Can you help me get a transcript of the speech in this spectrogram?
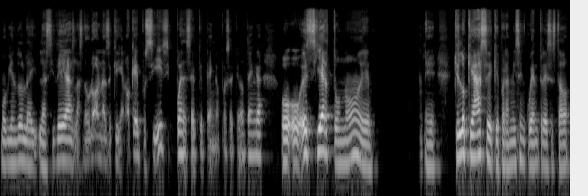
moviendo las ideas, las neuronas, de que digan, ok, pues sí, sí puede ser que tenga, puede ser que no tenga, o, es cierto, ¿no? Eh, eh, qué es lo que hace que para mí se encuentre ese estado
